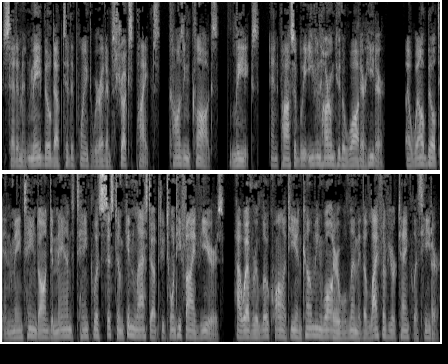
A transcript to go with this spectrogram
Sediment may build up to the point where it obstructs pipes, causing clogs, leaks, and possibly even harm to the water heater. A well-built and maintained on-demand tankless system can last up to 25 years, However low-quality incoming water will limit the life of your tankless heater.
